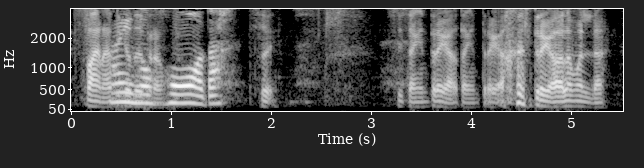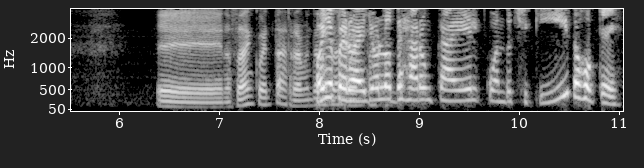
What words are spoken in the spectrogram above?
fanáticos Ay, de no Trump. joda. Sí. Sí, están entregados, están entregados, entregados a la maldad. Eh, ¿No se dan cuenta? Realmente Oye, pero cuenta. ellos los dejaron caer cuando chiquitos o qué?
